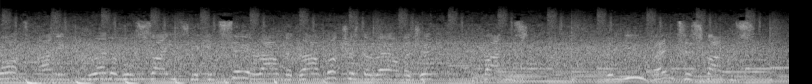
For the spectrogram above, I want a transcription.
What an incredible sight you can see around the ground, not just the Real Madrid fans, the Juventus fans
